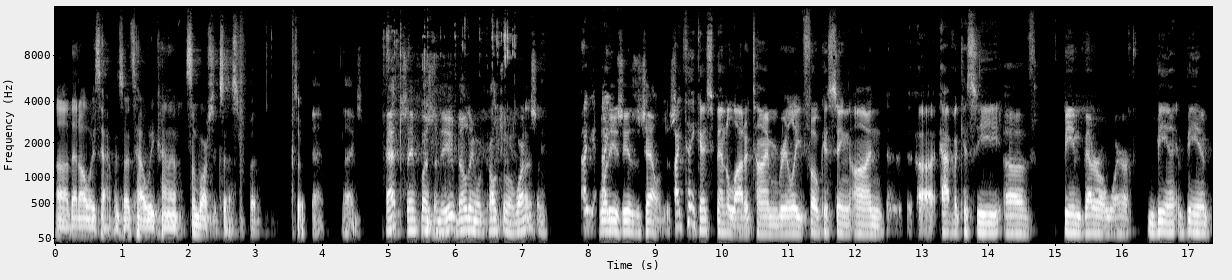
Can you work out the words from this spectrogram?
that always happens that's how we kind of some of our success but so. Yeah, thanks. Pat same question to you building with cultural awareness and I, what do you see as the challenges? I think I spend a lot of time really focusing on uh, advocacy of being better aware, being being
